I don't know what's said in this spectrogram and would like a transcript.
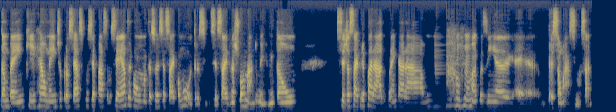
também que realmente o processo que você passa, você entra como uma pessoa e você sai como outra, assim, você sai transformado mesmo. Então, você já sai preparado para encarar uma cozinha é, pressão máxima, sabe?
